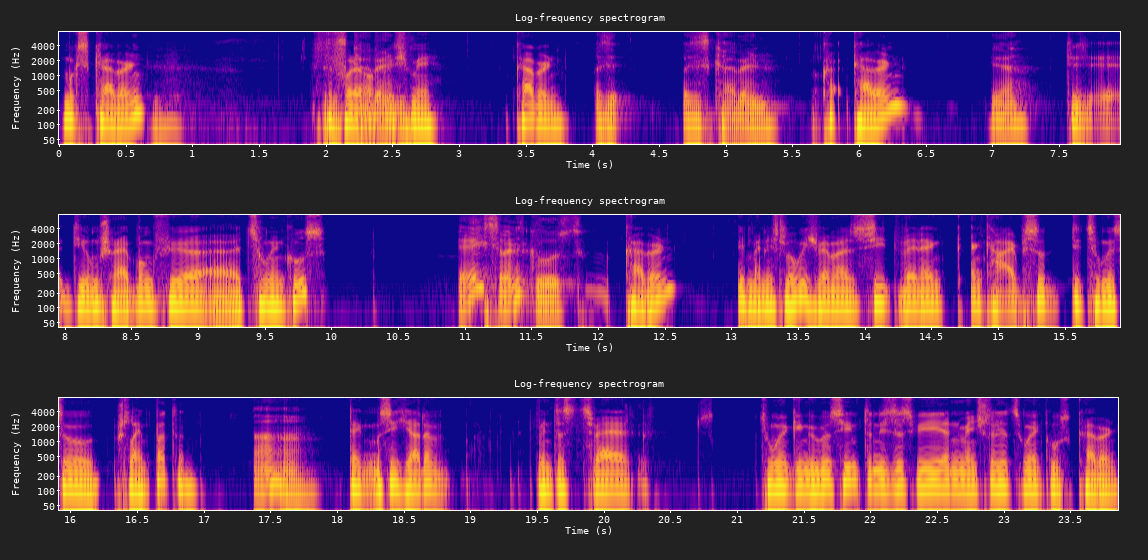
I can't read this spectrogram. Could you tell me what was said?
Magst du kabeln? Das ist der volle Kabeln. Was ist, was ist Kabeln? Ka Kabeln? Ja. Die, die Umschreibung für äh, Zungenkuss. Echt? Das habe ich nicht gewusst. Kabeln? Ich meine, ist logisch, wenn man sieht, wenn ein, ein Kalb so die Zunge so schlempert, ah. denkt man sich, ja, da, wenn das zwei Zungen gegenüber sind, dann ist es wie ein menschlicher Zungenkuss, Kabeln.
